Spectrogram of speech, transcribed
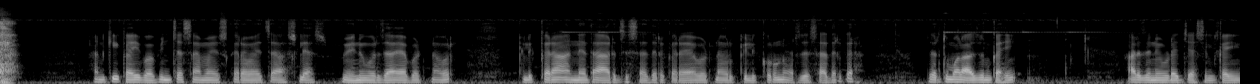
आणखी काही बाबींचा समावेश करावायचा असल्यास मेनूवर जा या बटनावर क्लिक करा. अन्यथा अर्ज सादर करा. या बटनावर क्लिक करून अर्ज सादर करा. जर तुम्हाला अजून काही अर्ज निवडायचे असेल काही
